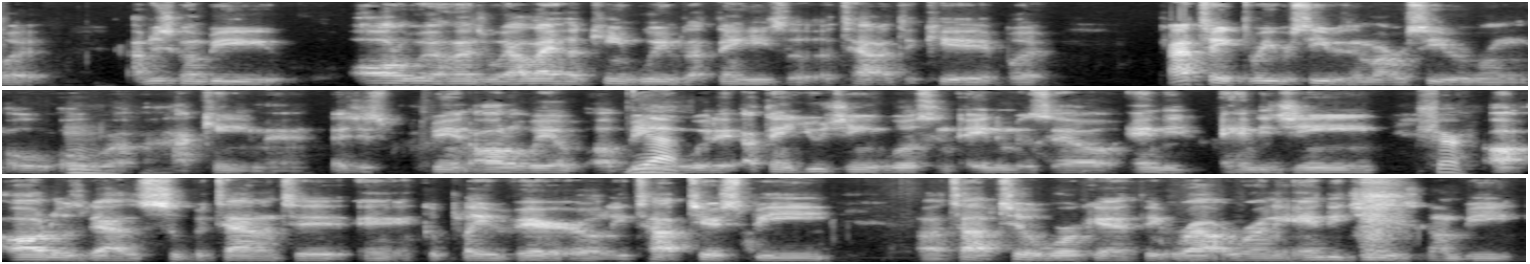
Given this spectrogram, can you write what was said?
but I'm just going to be all the way 100. way. I like Hykeem Williams. I think he's a, a talented kid, but I take three receivers in my receiver room over, mm. over Hykeem, man. That's just being all the way up, up yeah. with it. I think Eugene Wilson, Aiden Mizell, Andy Andy Jean, sure, all, all, those guys are super talented and, and could play very early, top tier speed, uh, top tier work ethic, route running. Andy Jean is going to be,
